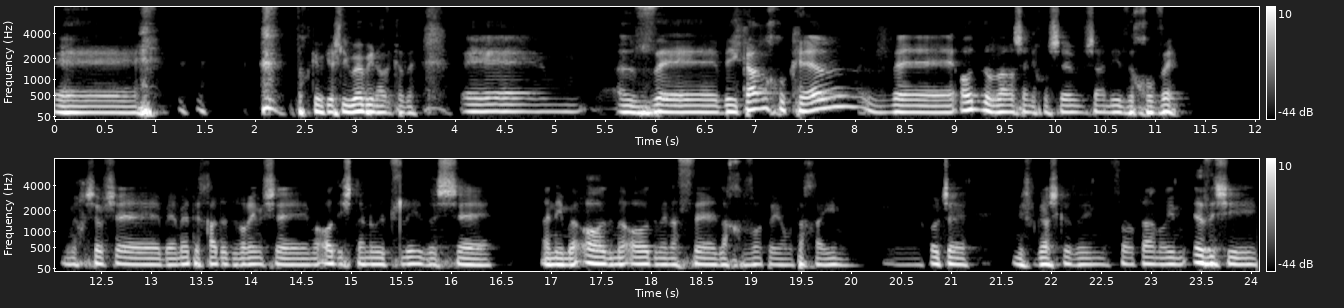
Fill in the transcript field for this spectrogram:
אה, צוחקים כי יש לי וובינר כזה. אה, אז בעיקר חוקר ועוד דבר שאני חושב שאני זה חווה אני חושב שבאמת אחד הדברים שמאוד השתנו אצלי זה שאני מאוד מאוד מנסה לחוות היום את החיים. יכול להיות שמפגש כזה עם סרטן או עם איזושהי,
